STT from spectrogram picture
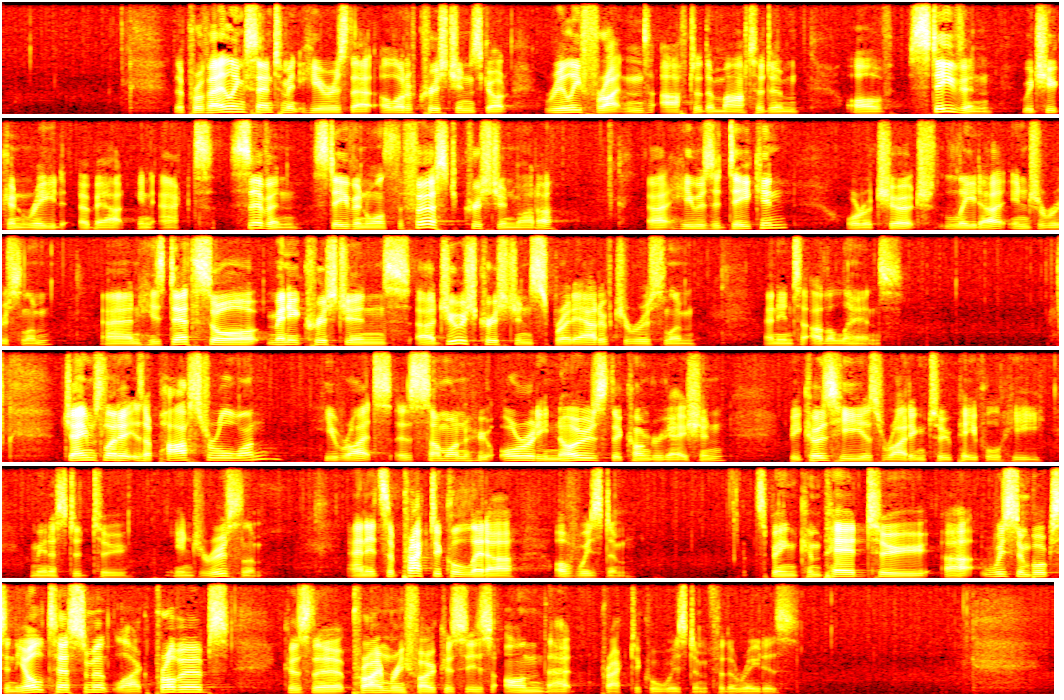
The prevailing sentiment here is that a lot of Christians got really frightened after the martyrdom of Stephen, which you can read about in Acts 7. Stephen was the first Christian martyr. Uh, he was a deacon or a church leader in Jerusalem, and his death saw many Christians, uh, Jewish Christians, spread out of Jerusalem and into other lands. James' letter is a pastoral one. He writes as someone who already knows the congregation because he is writing to people he ministered to in Jerusalem. And it's a practical letter of wisdom. It's been compared to uh, wisdom books in the Old Testament, like Proverbs, because the primary focus is on that practical wisdom for the readers.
